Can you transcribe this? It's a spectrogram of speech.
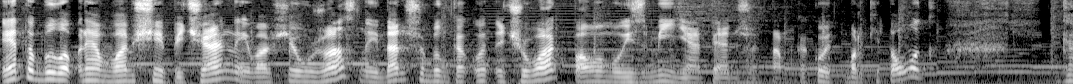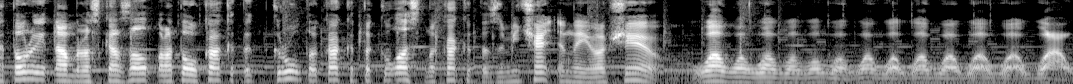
Это было прям вообще печально и вообще ужасно. И дальше был какой-то чувак, по-моему, из мини, опять же, там какой-то маркетолог, который нам рассказал про то, как это круто, как это классно, как это замечательно и вообще вау вау вау вау вау вау вау вау вау вау вау вау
